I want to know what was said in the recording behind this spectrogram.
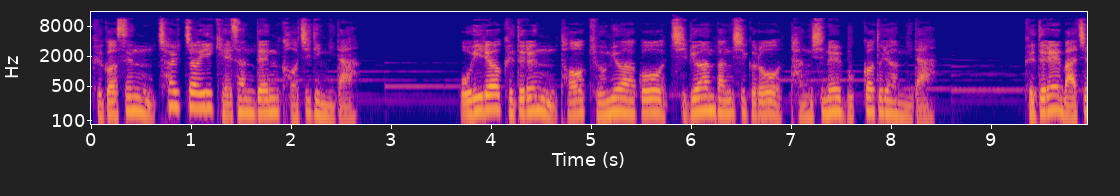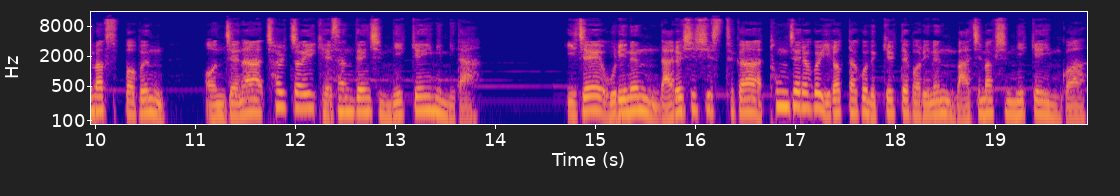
그것은 철저히 계산된 거짓입니다. 오히려 그들은 더 교묘하고 집요한 방식으로 당신을 묶어두려 합니다. 그들의 마지막 수법은 언제나 철저히 계산된 심리 게임입니다. 이제 우리는 나르시시스트가 통제력을 잃었다고 느낄 때 벌이는 마지막 심리 게임과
